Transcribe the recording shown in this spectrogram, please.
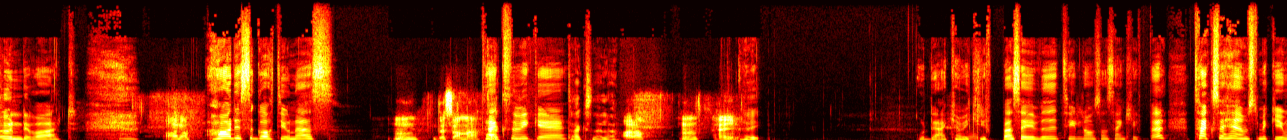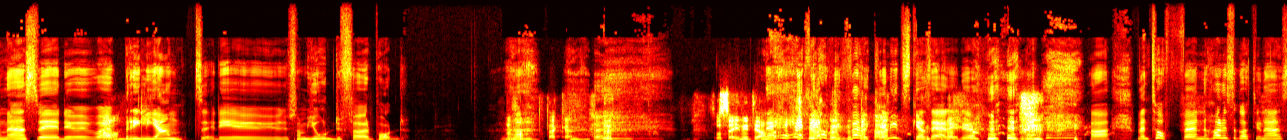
Underbart. Ha det så gott Jonas. Mm, detsamma. Tack, Tack så mycket. Tack snälla. Ja mm, hej. hej. Och där kan vi klippa, säger vi till de som sen klipper. Tack så hemskt mycket Jonas. Du var ja. briljant. Det är ju som gjord för podd. Ja, tackar. Så säger ni till alla. Nej, det har vi verkligen inte, ska säga dig. Du. Ja, men toppen. Ha det så gott Jonas.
